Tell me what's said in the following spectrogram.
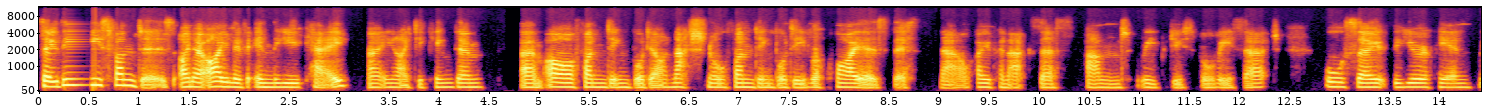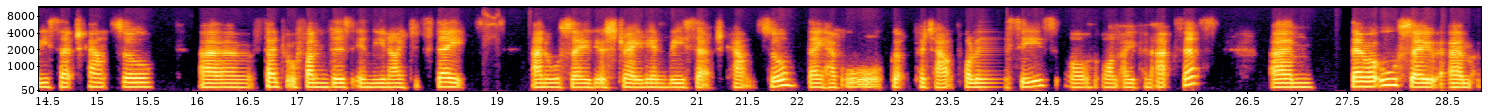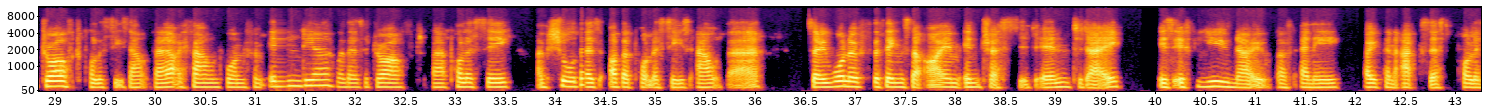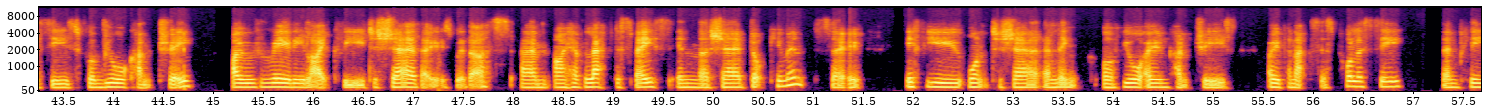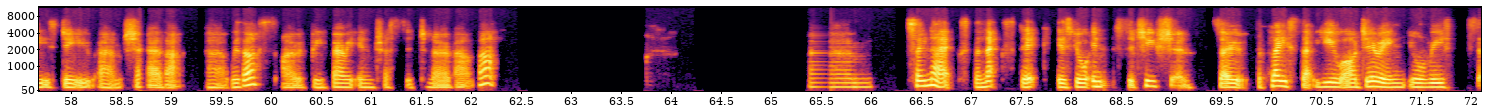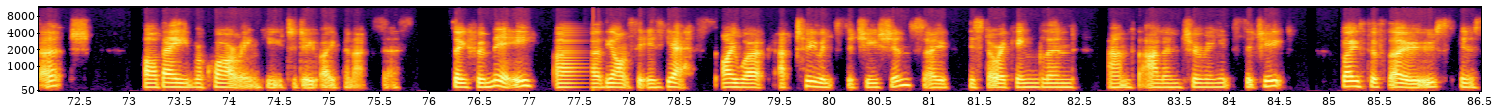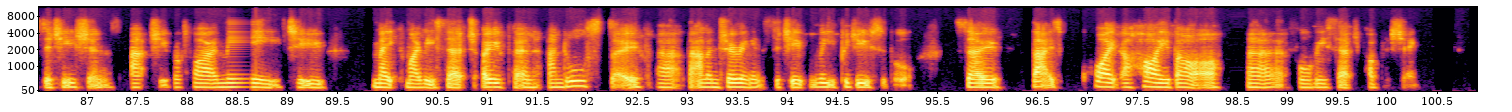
so these funders, I know I live in the UK, uh, United Kingdom. Um, our funding body, our national funding body requires this now, open access and reproducible research. Also, the European Research Council, um, federal funders in the United States, and also the Australian Research Council. They have all got put out policies of, on open access. Um, there are also um, draft policies out there. I found one from India where there's a draft uh, policy. I'm sure there's other policies out there. So one of the things that I am interested in today is if you know of any open access policies from your country, I would really like for you to share those with us. Um, I have left a space in the shared document. So if you want to share a link of your own country's open access policy, then please do um, share that uh, with us. I would be very interested to know about that. Um, so next, the next stick is your institution. So the place that you are doing your research, are they requiring you to do open access? So for me, uh, the answer is yes. I work at two institutions, so Historic England and the Alan Turing Institute. Both of those institutions actually require me to make my research open and also uh, the Alan Turing Institute reproducible. So that is quite a high bar uh, for research publishing.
